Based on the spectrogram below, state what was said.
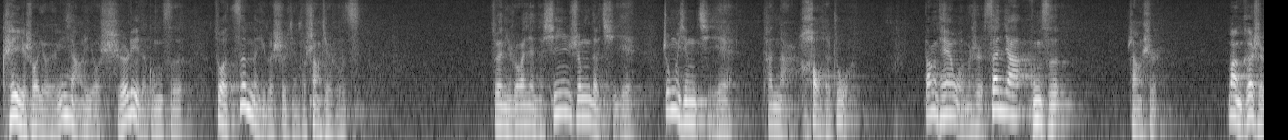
可以说有影响力、有实力的公司。做这么一个事情都尚且如此，所以你说现在新生的企业、中型企业，它哪儿耗得住啊？当天我们是三家公司上市，万科是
